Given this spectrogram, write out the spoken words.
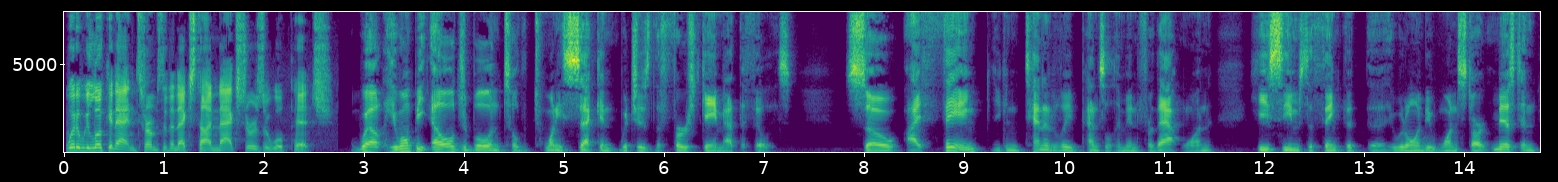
What are we looking at in terms of the next time Max Scherzer will pitch? Well, he won't be eligible until the 22nd, which is the first game at the Phillies. So I think you can tentatively pencil him in for that one. He seems to think that uh, it would only be one start missed. And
